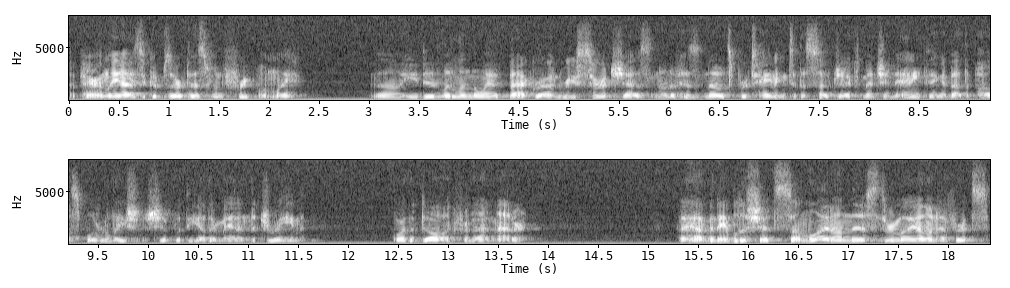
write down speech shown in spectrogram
Apparently, Isaac observed this one frequently, though he did little in the way of background research, as none of his notes pertaining to the subject mention anything about the possible relationship with the other man in the dream, or the dog for that matter. I have been able to shed some light on this through my own efforts.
